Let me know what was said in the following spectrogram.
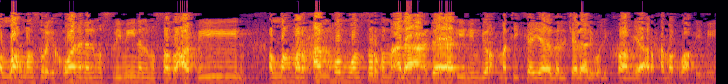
اللهم انصر إخواننا المسلمين المستضعفين. اللهم ارحمهم وانصرهم على أعدائهم برحمتك يا ذا الجلال والإكرام يا أرحم الراحمين.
